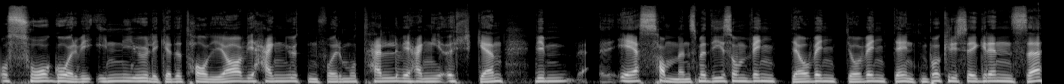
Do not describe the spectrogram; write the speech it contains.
og så går vi inn i ulike detaljer. Vi henger utenfor motell, vi henger i ørken. Vi er sammen med de som venter og venter og venter, enten på å krysse ei grense,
